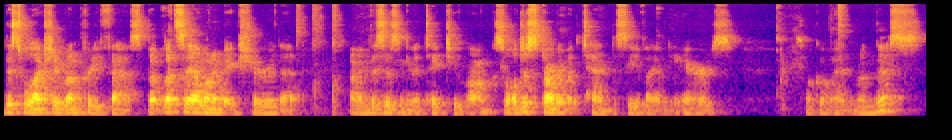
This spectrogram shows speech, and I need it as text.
this will actually run pretty fast. But let's say I want to make sure that um, this isn't going to take too long. So I'll just start it with 10 to see if I have any errors. So I'll go ahead and run this,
